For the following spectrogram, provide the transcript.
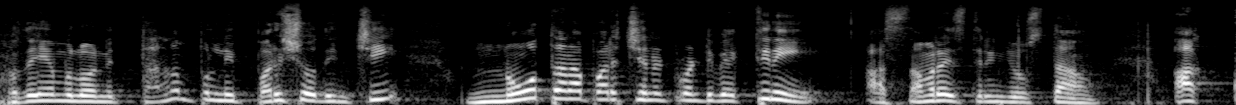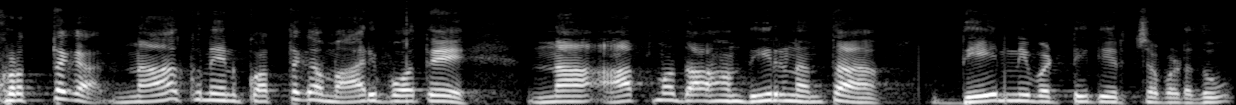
హృదయంలోని తలంపుల్ని పరిశోధించి నూతనపరిచినటువంటి వ్యక్తిని ఆ సమరయ స్త్రీని చూస్తాం. ఆ క్రొత్తగా నాకు నేను కొత్తగా మారిపోతే నా ఆత్మదాహం తీరినంత దేన్ని బట్టి తీర్చబడదు?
